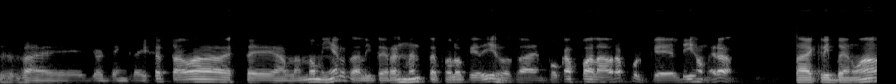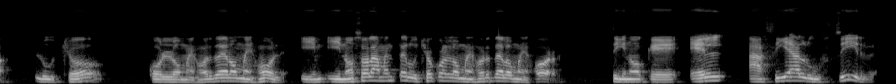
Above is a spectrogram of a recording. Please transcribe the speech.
eh, Jordan Grace estaba este, hablando mierda, literalmente fue lo que dijo, o sea, en pocas palabras, porque él dijo, mira, o Chris Benoit luchó con lo mejor de lo mejor, y, y no solamente luchó con lo mejor de lo mejor, sino que él hacía lucir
